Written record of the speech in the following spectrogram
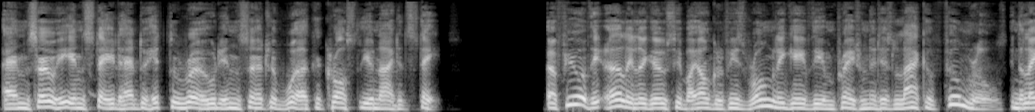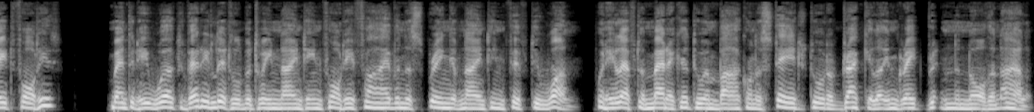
And so he instead had to hit the road in search of work across the United States. A few of the early Lugosi biographies wrongly gave the impression that his lack of film roles in the late 40s meant that he worked very little between 1945 and the spring of 1951, when he left America to embark on a stage tour of Dracula in Great Britain and Northern Ireland.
